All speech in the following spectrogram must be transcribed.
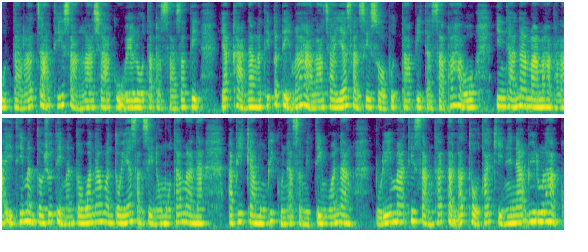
อุตตรจักที่สังราชากุเวโลตัปปสาสติ ยักขานางอธิปติ มหาราชายสันสิโสพุตตาปิตาสะพะหาโวอินทานามามหาพลาอิทิมันโตชุติมันโตวันนาวันโตยสังสีโนโมทามานาอภิกามุงพิกุณาสมิติงวนังปุริมาที่สังทัตตัลัตโถทักขีเนนะวิรุหะโก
